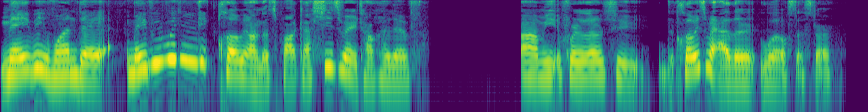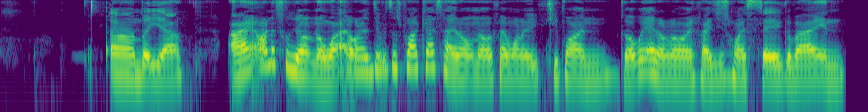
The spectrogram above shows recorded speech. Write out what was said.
maybe one day, maybe we can get Chloe on this podcast. She's very talkative. Um, for those who, Chloe's my other little sister. Um, but yeah, I honestly don't know what I want to do with this podcast. I don't know if I want to keep on going. I don't know if I just want to say goodbye and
